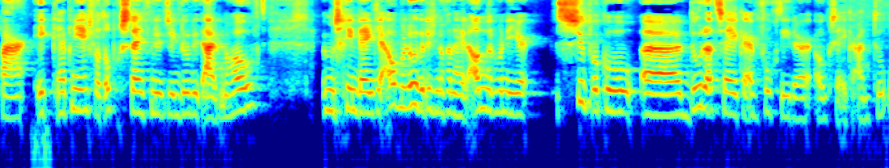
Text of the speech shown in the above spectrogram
paar. Ik heb niet eens wat opgeschreven nu, dus ik doe dit uit mijn hoofd. Misschien denk je, oh, maar er is nog een hele andere manier. Super cool, uh, doe dat zeker en voeg die er ook zeker aan toe.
